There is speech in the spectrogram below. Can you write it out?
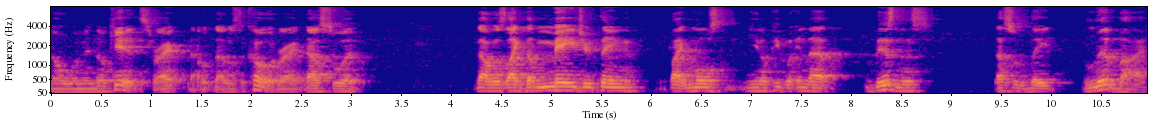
no women, no kids, right? That, that was the code, right? That's what, that was like the major thing, like most, you know, people in that business, that's what they live by.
